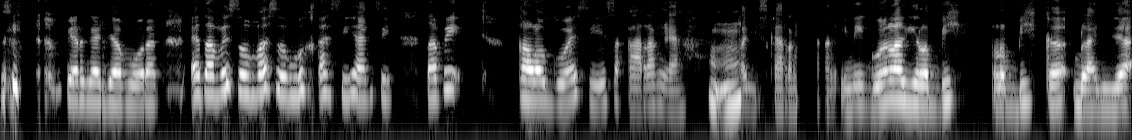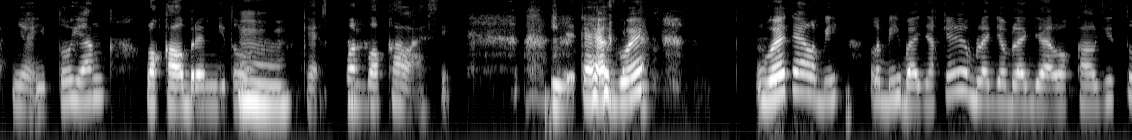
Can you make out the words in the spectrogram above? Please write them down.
biar nggak jamuran eh tapi sumpah sungguh kasihan sih tapi kalau gue sih sekarang ya Mm-mm. lagi sekarang sekarang ini gue lagi lebih lebih ke belanjanya itu yang lokal brand gitu loh. Hmm. kayak support Hmm. lokal asik Iya. kayak gue gue kayak lebih lebih banyaknya belanja belanja lokal gitu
